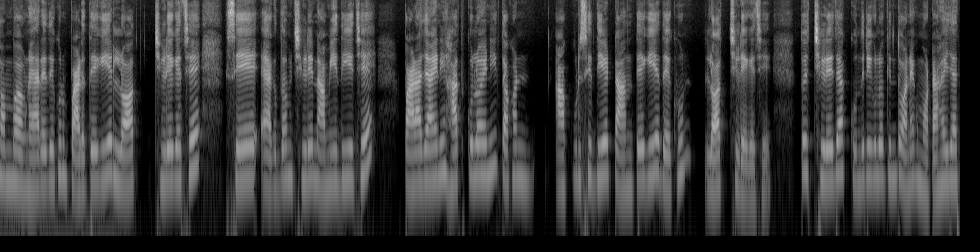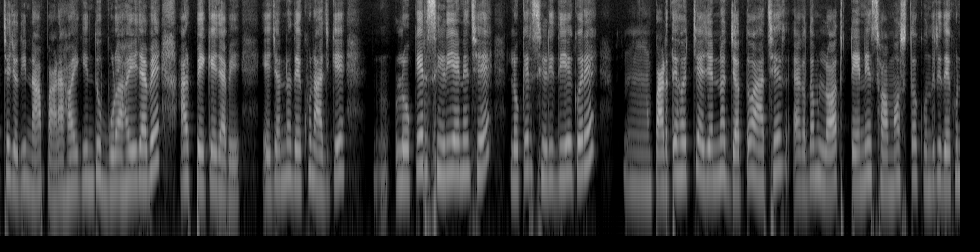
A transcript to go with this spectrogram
সম্ভব নয়। আরে দেখুন পাড়তে গিয়ে লত ছিঁড়ে গেছে, সে একদম ছিঁড়ে নামিয়ে দিয়েছে, পাড়া যায়নি, হাত কুলোয়নি, তখন আকুরসি দিয়ে টানতে গিয়ে দেখুন লত ছিঁড়ে গেছে। তো ছিঁড়ে যাক, কুঁদরিগুলো কিন্তু অনেক মোটা হয়ে যাচ্ছে, যদি না পাড়া হয় কিন্তু বুড়া হয়ে যাবে আর পেকে যাবে। এজন্য দেখুন আজকে লোকের সিঁড়ি এনেছে, লোকের সিঁড়ি দিয়ে করে পাড়তে হচ্ছে। এজন্য যত আছে, একদম লত টেনে সমস্ত কুঁদরি দেখুন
